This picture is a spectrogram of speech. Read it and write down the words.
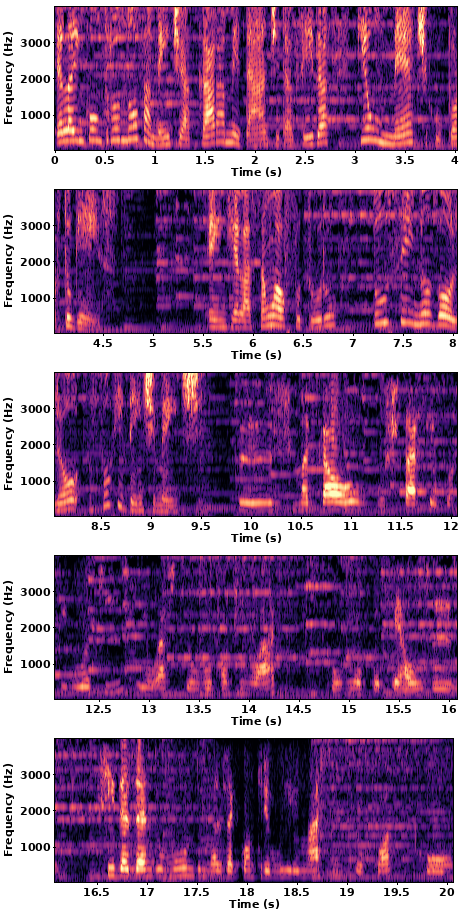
ela encontrou novamente a cara metade da vida, que é um médico português. Em relação ao futuro, Dulce nos olhou sorridentemente. Se Macau gostar que eu continue aqui, eu acho que eu vou continuar com o meu papel de cidadã do mundo, mas a contribuir o máximo que eu posso com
